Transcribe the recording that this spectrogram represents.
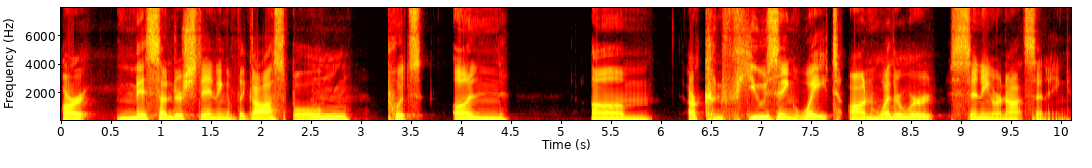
our misunderstanding of the gospel puts un um or confusing weight on whether we're sinning or not sinning.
